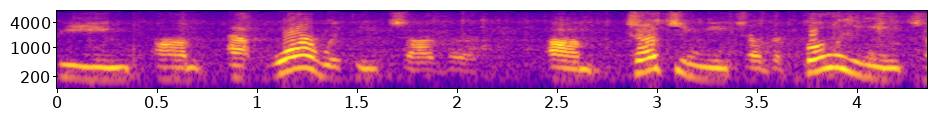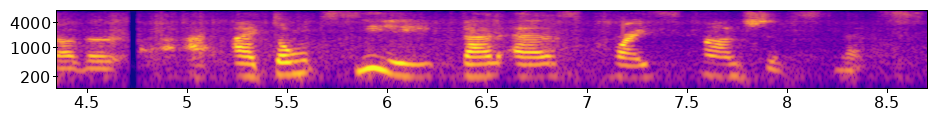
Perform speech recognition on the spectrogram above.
being um, at war with each other, um, judging each other, bullying each other. I, I don't see that as Christ consciousness.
